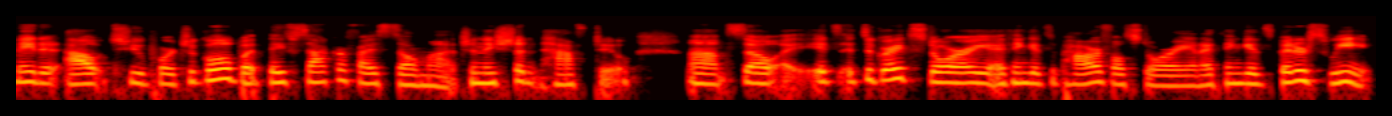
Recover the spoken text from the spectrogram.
made it out to Portugal, but they've sacrificed so much and they shouldn't have to. Um, so it's it's a great story. I think it's a powerful story and I think it's bittersweet.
